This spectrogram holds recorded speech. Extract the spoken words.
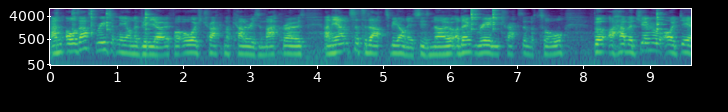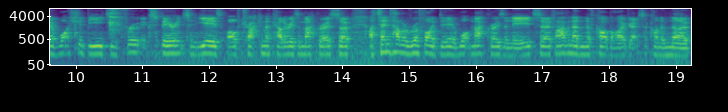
And I was asked recently on a video if I always track my calories and macros, and the answer to that, to be honest, is no. I don't really track them at all but I have a general idea of what I should be eating through experience and years of tracking my calories and macros. So I tend to have a rough idea what macros I need. So if I haven't had enough carbohydrates, I kind of know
